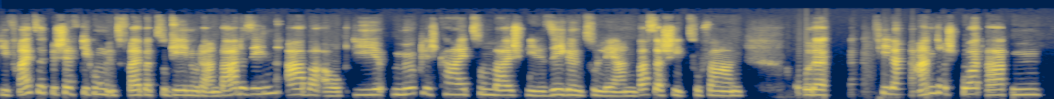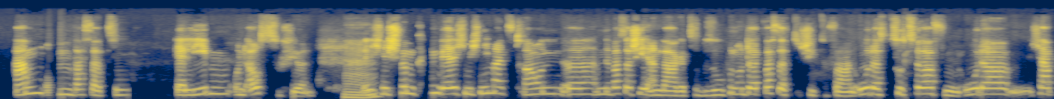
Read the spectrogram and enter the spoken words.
die Freizeitbeschäftigung ins Freibad zu gehen oder an Badeseen, aber auch die Möglichkeit zum Beispiel Segeln zu lernen, Wasserski zu fahren oder viele andere Sportarten am und im Wasser zu erleben und auszuführen. Mhm. Wenn ich nicht schwimmen kann, werde ich mich niemals trauen, äh, eine Wasserskianlage zu besuchen und dort Wasserski zu fahren oder zu surfen oder ich habe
